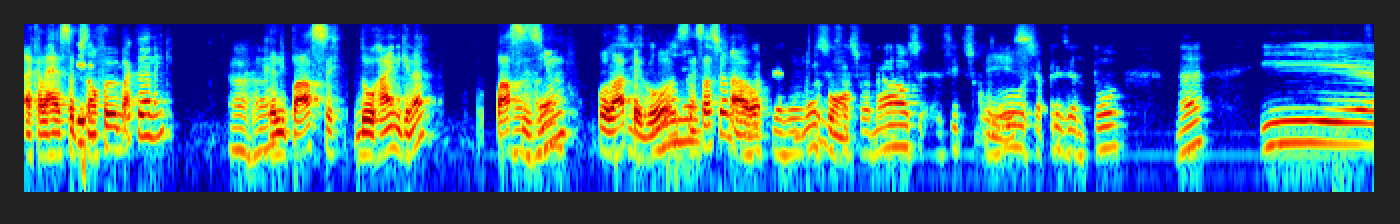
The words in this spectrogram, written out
Aquela recepção e... foi bacana, hein? Uhum. Aquele passe do Heineken, né? O passezinho, uhum. foi lá, passezinho, pegou, sensacional. Lá, pegou, Muito sensacional, bom. se descolou, Isso. se apresentou, né? E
